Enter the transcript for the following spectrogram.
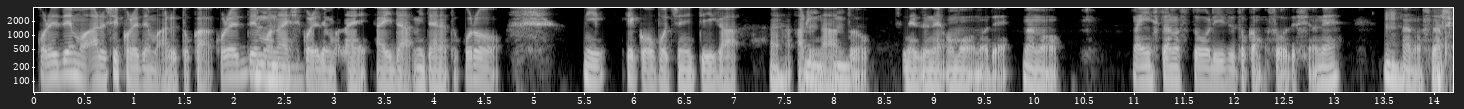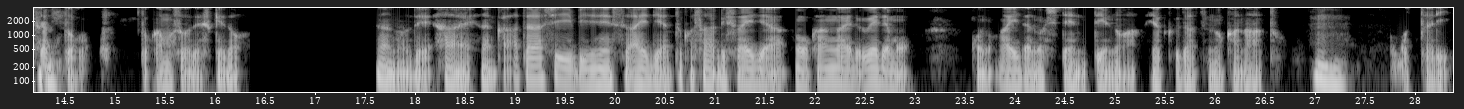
これでもあるし、これでもあるとか、これでもないし、うんこれでもない間みたいなところに結構オポチュニティがああるなと常々思うので、あの、まあ、インスタのストーリーズとかもそうですよね。うんあの、スナップチャットとかもそうですけど。なので、はい。なんか新しいビジネスアイディアとかサービスアイディアを考える上でも、この間の視点っていうのは役立つのかなとうん。思ったり、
